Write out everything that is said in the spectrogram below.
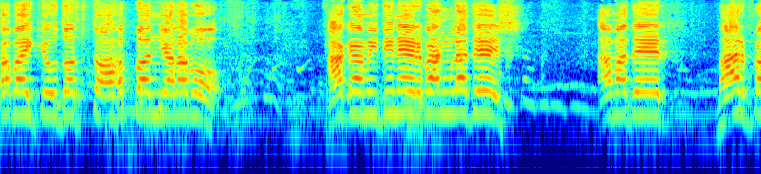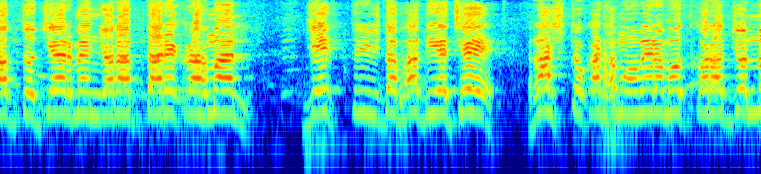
সবাইকে উদত্ত আহ্বান জানাব আগামী দিনের বাংলাদেশ আমাদের ভারপ্রাপ্ত চেয়ারম্যান জনাব তারেক রহমান যে একত্রিশ দফা দিয়েছে রাষ্ট্র কাঠামো মেরামত করার জন্য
